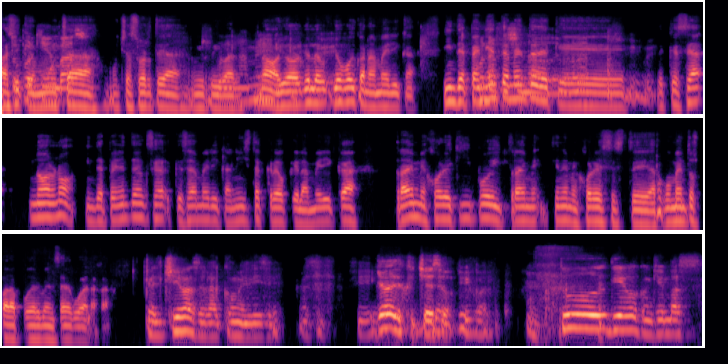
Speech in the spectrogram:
así que mucha, mucha suerte a mi rival. no, yo, yo, voy con América, independientemente de que, de que sea, no, no, independientemente de que sea, que sea americanista, creo que el América trae mejor equipo y trae, tiene mejores este, argumentos para poder vencer a Guadalajara. Que el Chivas se la come, dice. Yo escuché eso. Tú, Diego, ¿con quién vas?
